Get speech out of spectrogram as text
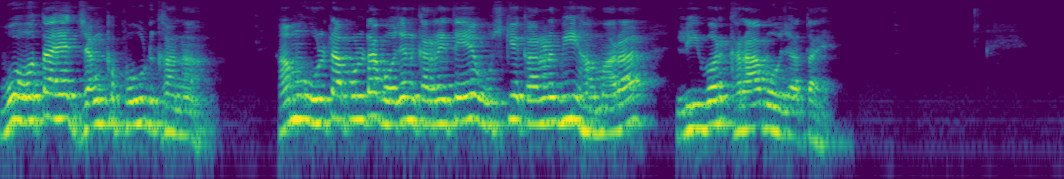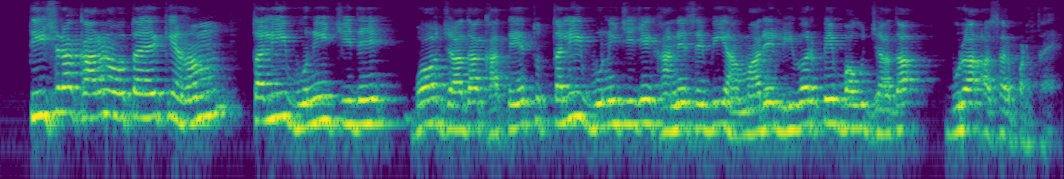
वो होता है जंक फ़ूड खाना। हम उल्टा पुल्टा भोजन कर लेते हैं, उसके कारण भी हमारा लीवर खराब हो जाता है। तीसरा कारण होता है कि हम तली भुनी चीज़ें बहुत ज़्यादा खाते हैं तो तली भुनी चीज़ें खाने से भी हमारे लीवर पे बहुत ज़्यादा बुरा असर पड़ता है।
